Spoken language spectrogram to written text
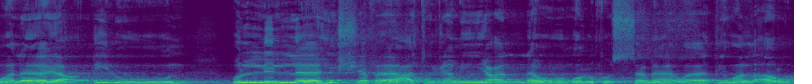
ولا يعقلون قل لله الشفاعة جميعا له ملك السماوات والأرض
